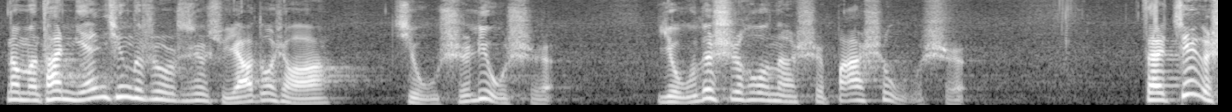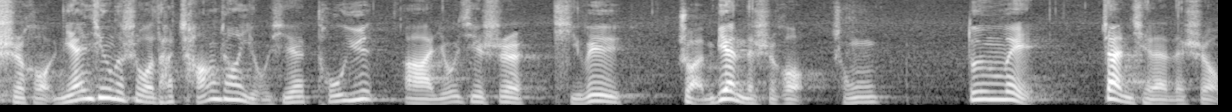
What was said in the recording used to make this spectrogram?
那么她年轻的时候是血压多少啊？九十六十，有的时候呢是八十五十。在这个时候，年轻的时候他常常有些头晕啊，尤其是体位转变的时候，从蹲位站起来的时候，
